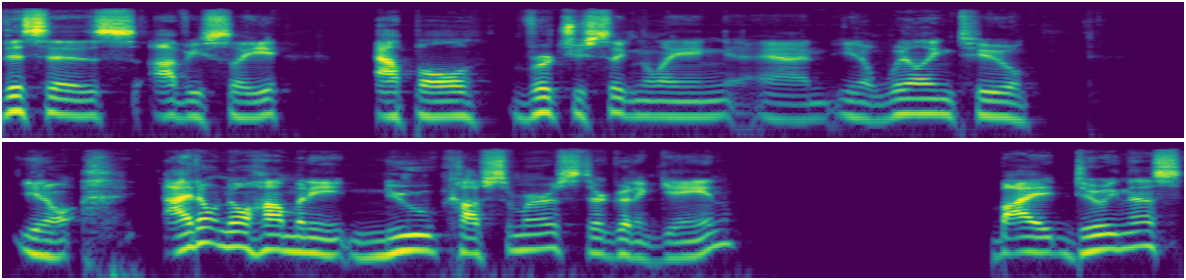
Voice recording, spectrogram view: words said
this is obviously Apple virtue signaling and you know willing to you know I don't know how many new customers they're going to gain by doing this,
